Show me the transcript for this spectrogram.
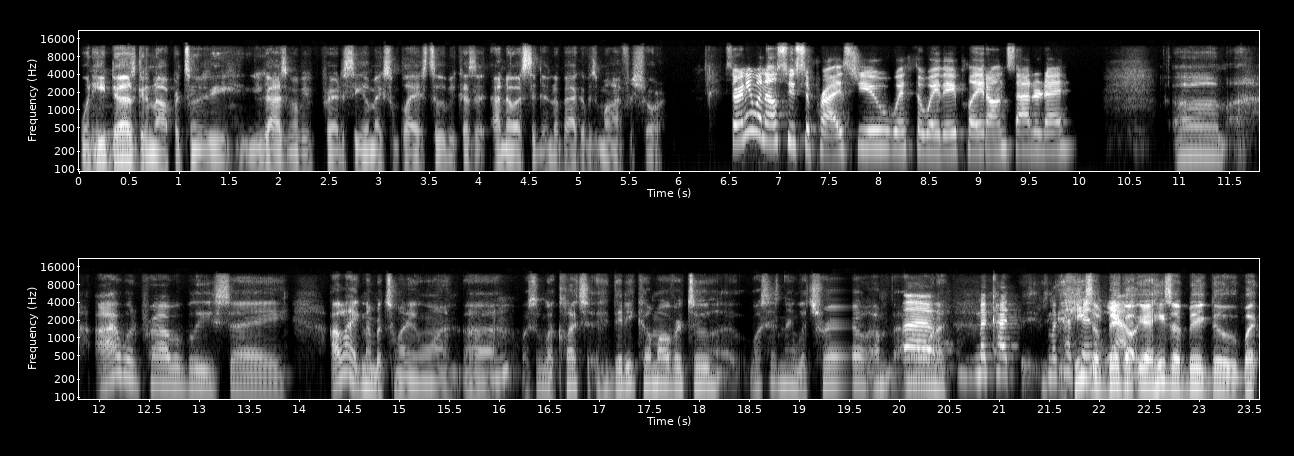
when he mm-hmm. does get an opportunity, you guys are gonna be prepared to see him make some plays too, because I know it's sitting in the back of his mind for sure. Is there anyone else who surprised you with the way they played on Saturday? Um, I would probably say I like number 21. Uh mm-hmm. what's what clutch did he come over to? What's his name? Latrell? I'm I don't uh, wanna McCutchin, he's a big yeah. yeah. he's a big dude, but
